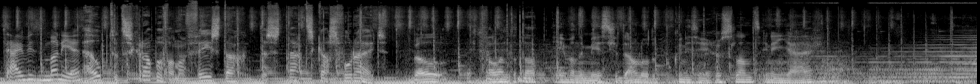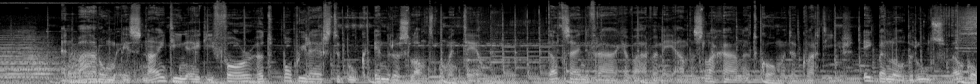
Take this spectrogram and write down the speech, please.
Time is money, hè? Helpt het schrappen van een feestdag de staatskas vooruit? Wel opvallend dat dat een van de meest gedownloade boeken is in Rusland in een jaar. En waarom is 1984 het populairste boek in Rusland momenteel? Dat zijn de vragen waar we mee aan de slag gaan het komende kwartier. Ik ben Lode Roels, welkom.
